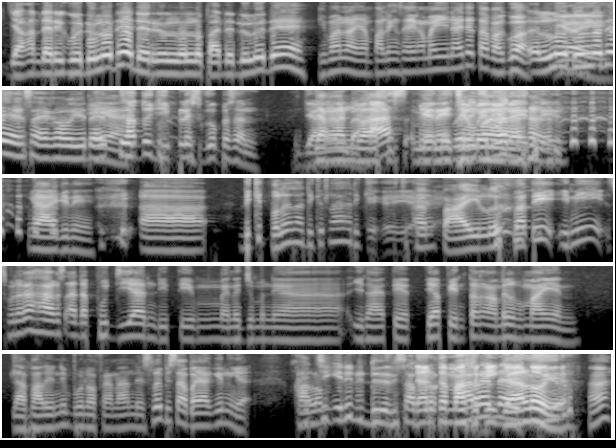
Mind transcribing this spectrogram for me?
jangan dari gue dulu deh, dari lu, lu pada dulu deh. Gimana yang paling sayang sama United apa gua? Lu Iya, dulu iya. deh yang saya kalau United. Satu G Plus gue pesan. Jangan, Jangan bahas manajemen. United. Nggak gini. eh, dikit boleh lah, dikit lah, dikit. Iya, Kan tai lu. Berarti ini sebenarnya harus ada pujian di tim manajemennya United. Dia pinter ngambil pemain. Dalam hal ini Bruno Fernandes. Lu bisa bayangin nggak? Kalau ini dari Dan summer termasuk Igalo ya. Hah?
